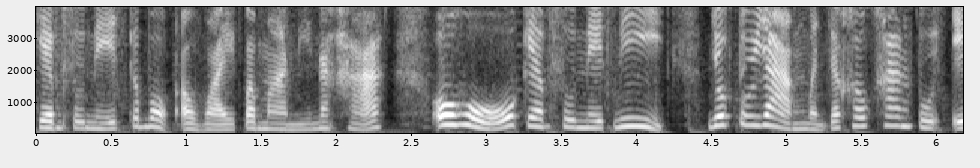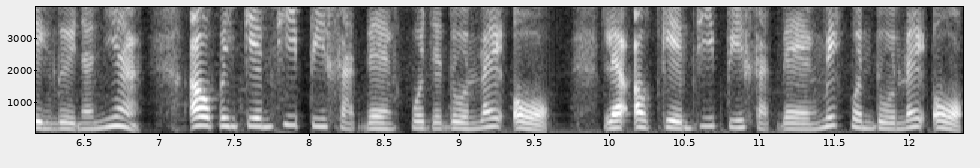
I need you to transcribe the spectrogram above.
เกมซูเนสก็บอกเอาไว้ประมาณนี้นะคะ โอ้โห เกมซูเนสนี่ ยกตัวอย่างเหมือนจะเข้าข้างตัวเองเลยนะเนี่ย เอาเป็นเกมที่ปีศาจแดงควรจะโดนไล่ออก แล้วเอาเกมที่ปีศาจแดงไม่ควรโดนไล่ออก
